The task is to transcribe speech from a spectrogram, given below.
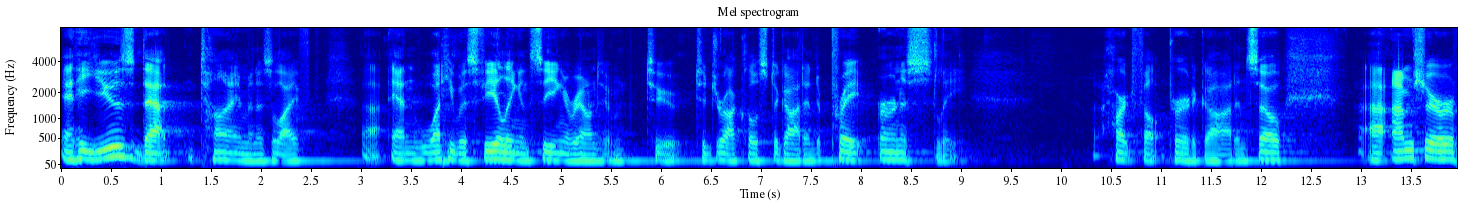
And he used that time in his life uh, and what he was feeling and seeing around him to, to draw close to God and to pray earnestly, heartfelt prayer to God. And so uh, I'm sure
